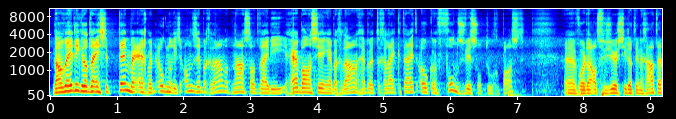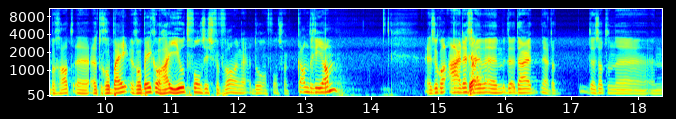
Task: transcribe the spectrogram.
Nou weet ik dat wij in september Egbert ook nog iets anders hebben gedaan. Want naast dat wij die herbalancering hebben gedaan, hebben we tegelijkertijd ook een fondswissel toegepast. Voor de adviseurs die dat in de gaten hebben gehad. Het Robeco High Yield Fonds is vervangen door een fonds van Candriam. Dat is ook wel aardig. Ja. Hè? Daar, ja, dat, daar zat een, uh, een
